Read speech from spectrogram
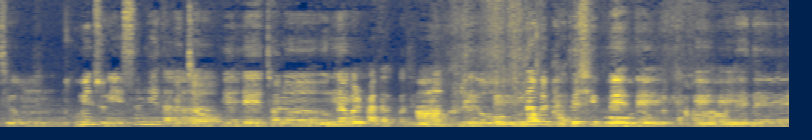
지금 고민 중에 있습니다. 그렇죠. 예. 근데 저는 응답을 네. 받았거든요. 아 그래요? 네. 응답을 받으시고 네, 또 네. 그렇게 아 네, 네. 그래서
